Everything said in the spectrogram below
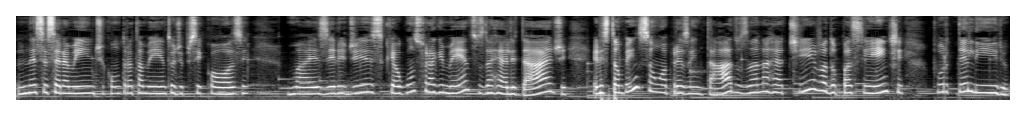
necessariamente com tratamento de psicose, mas ele diz que alguns fragmentos da realidade eles também são apresentados na narrativa do paciente por delírio,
